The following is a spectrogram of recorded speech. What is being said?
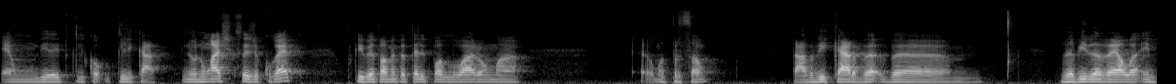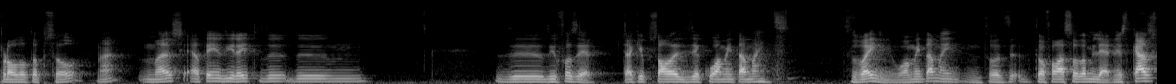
é um direito que lhe, que lhe cabe. Eu não acho que seja correto, porque eventualmente até lhe pode levar a uma, a uma depressão. Está a abdicar da, da da vida dela em prol de outra pessoa, não é? mas ela tem o direito de, de, de, de o fazer. Está aqui o pessoal a dizer que o homem também. Tudo bem, o homem também. Estou a, dizer, estou a falar só da mulher. Neste caso,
